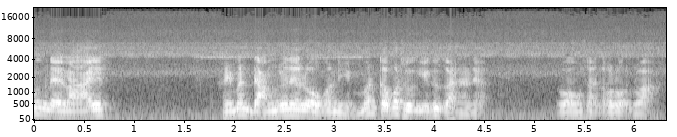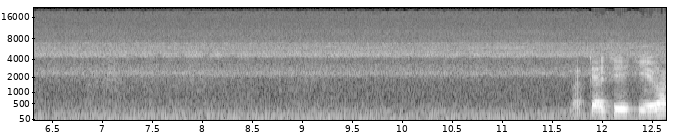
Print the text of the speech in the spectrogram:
มึงได้หลาย ให้มันดังอยู่ในโลกอันนี้ มันก็บ่ถึงอีกคือกันนั่นแหละ บอกของสันเอาหลดว่าปัจจัยที่กีว่า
